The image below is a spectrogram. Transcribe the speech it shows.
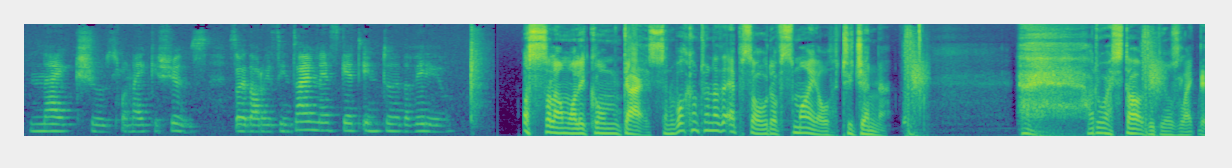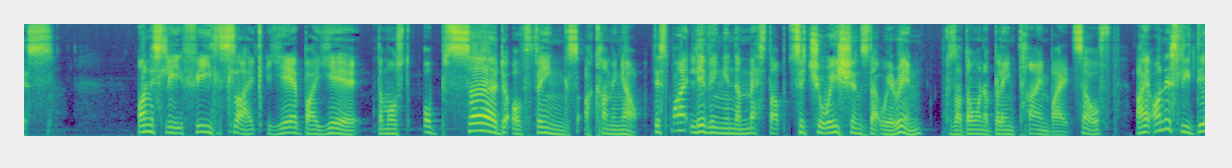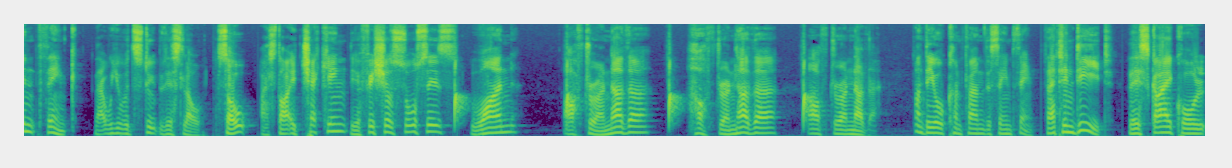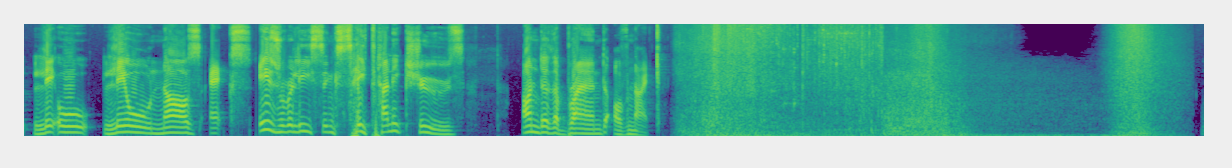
Nike shoes or Nike shoes. So without wasting time, let's get into the video. Assalamu alaikum guys and welcome to another episode of Smile to Jannah. How do I start videos like this? Honestly, it feels like year by year the most absurd of things are coming out. Despite living in the messed up situations that we're in, because I don't want to blame time by itself, I honestly didn't think that we would stoop this low. So I started checking the official sources one after another, after another, after another. And they all confirmed the same thing. That indeed, this guy called Little Lil Nas X is releasing satanic shoes under the brand of Nike.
